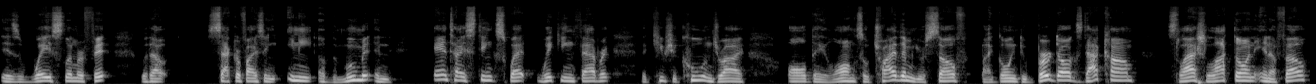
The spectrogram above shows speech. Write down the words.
is way slimmer fit without sacrificing any of the movement and anti stink sweat wicking fabric that keeps you cool and dry all day long. So try them yourself by going to birddogs.com slash locked on NFL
